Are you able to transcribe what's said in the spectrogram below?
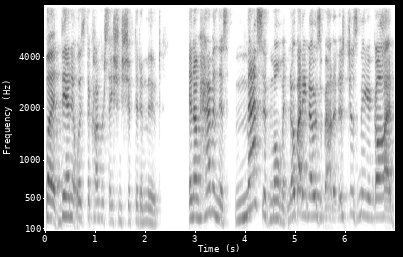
but then it was the conversation shifted and moved and I'm having this massive moment. Nobody knows about it. It's just me and God.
